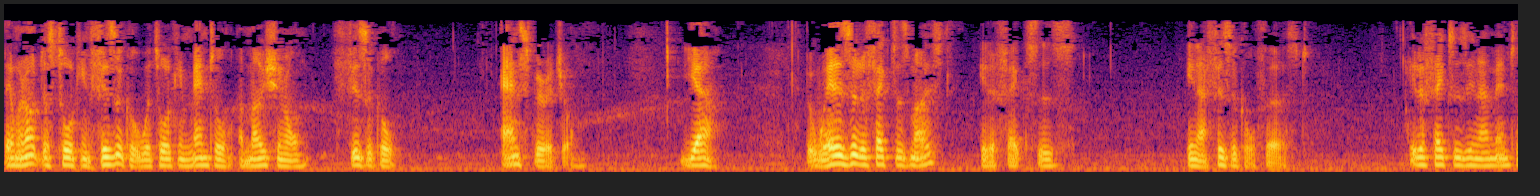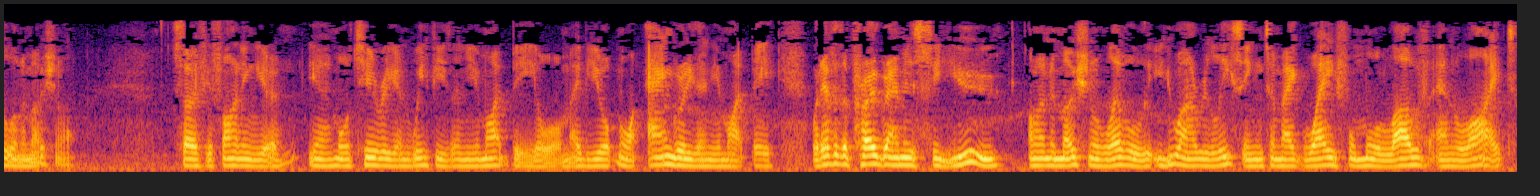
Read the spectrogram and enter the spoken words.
Then we're not just talking physical, we're talking mental, emotional, physical, and spiritual. Yeah, but where does it affect us most? It affects us in our physical first. It affects us in our mental and emotional. So if you're finding you're, you're more teary and weepy than you might be, or maybe you're more angry than you might be, whatever the program is for you on an emotional level that you are releasing to make way for more love and light,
